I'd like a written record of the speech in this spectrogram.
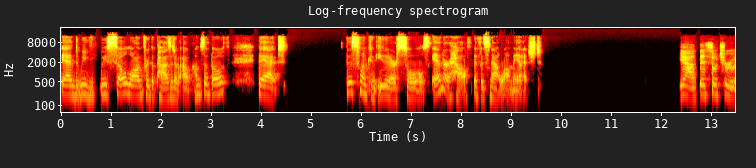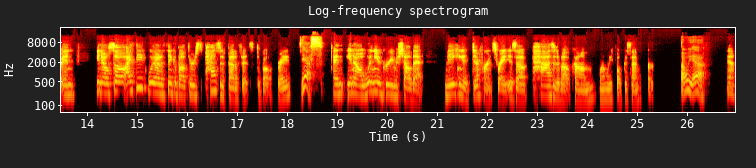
and we we so long for the positive outcomes of both that this one can eat at our souls and our health if it's not well managed. Yeah that's so true. And you know so i think we want to think about there's positive benefits to both right? Yes. And you know wouldn't you agree michelle that making a difference right is a positive outcome when we focus on work oh yeah. Yeah.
